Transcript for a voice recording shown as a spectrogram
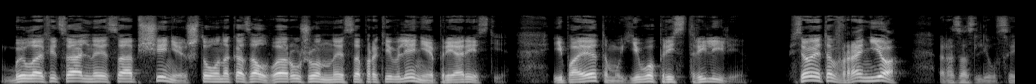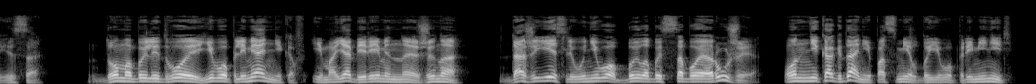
было официальное сообщение, что он оказал вооруженное сопротивление при аресте, и поэтому его пристрелили. Все это вранье, разозлился Иса. Дома были двое его племянников и моя беременная жена. Даже если у него было бы с собой оружие, он никогда не посмел бы его применить.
